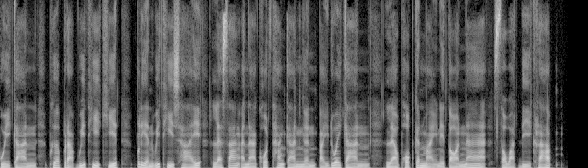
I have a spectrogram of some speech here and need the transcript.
คุยกัน เพื่อปรับวิธีคิด เปลี่ยนวิธีใช้ และสร้างอนาคตทางการเงินไปด้วยกัน แล้วพบกันใหม่ในตอนหน้า สวัสดีครับ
